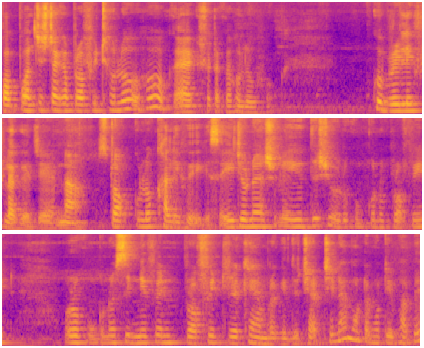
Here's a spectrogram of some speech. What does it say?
পঞ্চাশ টাকা প্রফিট হলেও হোক, একশো টাকা হলেও হোক। খুব রিলিফ লাগে যে, না স্টকগুলো খালি হয়ে গেছে। এই জন্য আসলে এই উদ্দেশ্যে ওরকম কোনো প্রফিট ওরকম কোনো সিগনিফিকেন্ট প্রফিট রেখে আমরা কিন্তু ছাড়ছি না। মোটামুটিভাবে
